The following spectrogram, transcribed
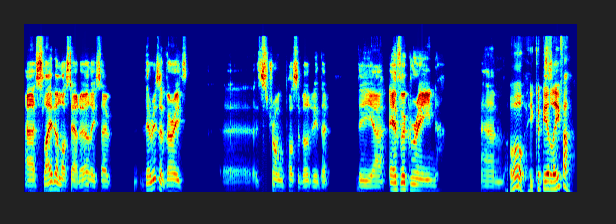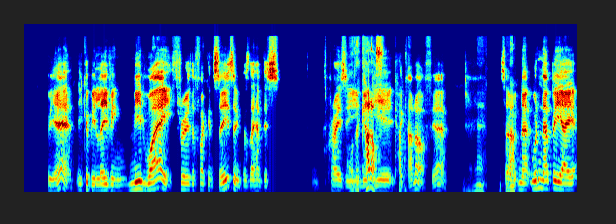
uh, Slater lost out early, so there is a very uh, strong possibility that the uh, evergreen, um, oh, he could be a lever. Yeah, he could be leaving midway through the fucking season because they have this crazy Oh, the cutoff. mid-year- The cutoff. The cutoff, yeah. Yeah. So Wow. wouldn't that wouldn't that be a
